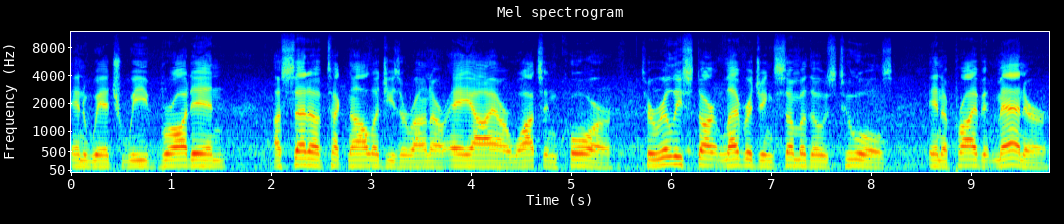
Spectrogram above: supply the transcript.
in which we've brought in a set of technologies around our AI, our Watson core, to really start leveraging some of those tools in a private manner.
